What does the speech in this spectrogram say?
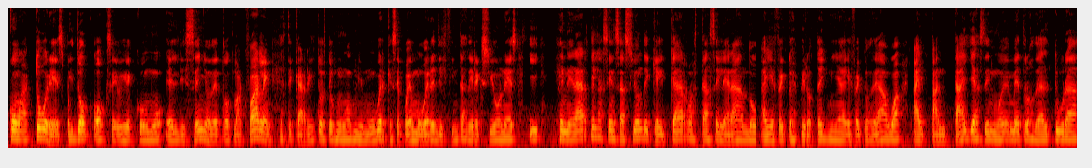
con actores y Doc Ock se ve como el diseño de Todd McFarlane. Este carrito, este es un Omnimover que se puede mover en distintas direcciones y generarte la sensación de que el carro está acelerando. Hay efectos de pirotecnia, hay efectos de agua, hay pantallas de 9 metros de altura,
